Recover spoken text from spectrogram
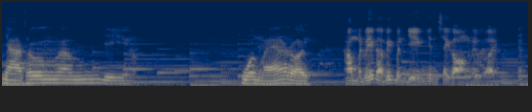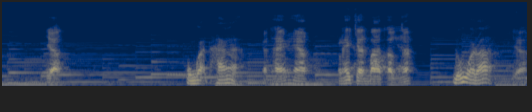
Nhà thương um, gì? Quên mẹ nó rồi. Không mình biết là biết bệnh viện trên Sài Gòn được rồi. Dạ. Cũng cả tháng à. Cả tháng ha. Con thấy trên 3 tầng á. Đúng rồi đó. Dạ.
